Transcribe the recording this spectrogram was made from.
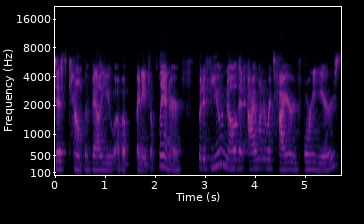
discount the value of a financial planner. But if you know that I want to retire in 40 years,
